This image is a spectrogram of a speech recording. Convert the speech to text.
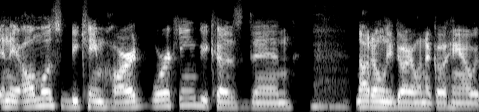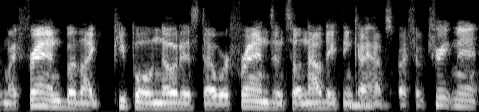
and it almost became hard working because then, not only do I want to go hang out with my friend, but like people notice that we're friends, and so now they think mm-hmm. I have special treatment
